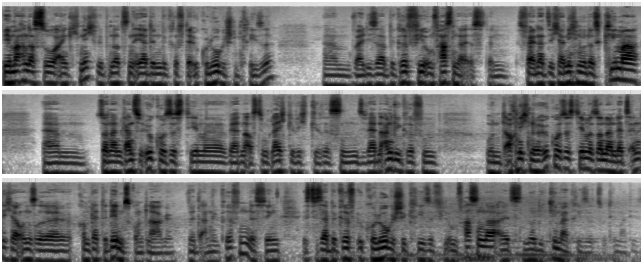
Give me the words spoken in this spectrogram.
Wir machen das so eigentlich nicht. Wir benutzen eher den Begriff der ökologischen Krise, ähm, weil dieser Begriff viel umfassender ist. Denn es verändert sich ja nicht nur das Klima, ähm, sondern ganze Ökosysteme werden aus dem Gleichgewicht gerissen, sie werden angegriffen und auch nicht nur Ökosysteme, sondern letztendlich ja unsere komplette Lebensgrundlage wird angegriffen. Deswegen ist dieser Begriff ökologische Krise viel umfassender als nur die Klimakrise zu thematisieren.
